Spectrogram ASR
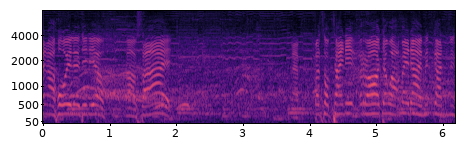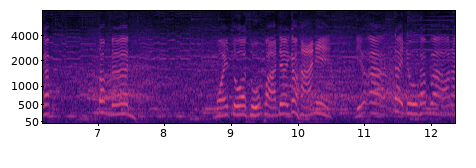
นๆอาโหยเลยทีเดียวอ้าวซ้ายแหมประสบชัยนี่รอจังหวะไม่ได้เหมือนกันนะครับ ต้องเดิน มวยตัวสูงกว่าเดินเข้าหานี่ เดี๋ยวอะได้ดูครับว่าอะไร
